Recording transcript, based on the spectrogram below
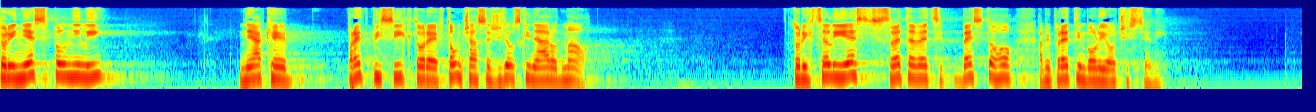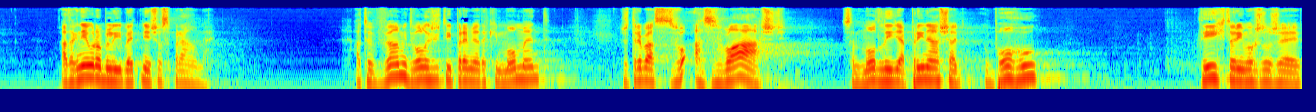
ktorí nesplnili nejaké predpisy, ktoré v tom čase židovský národ mal. Ktorí chceli jesť sveté veci bez toho, aby predtým boli očistení. A tak neurobili niečo správne. A to je veľmi dôležitý pre mňa taký moment, že treba a zvlášť sa modliť a prinášať k Bohu tých, ktorí možno, že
